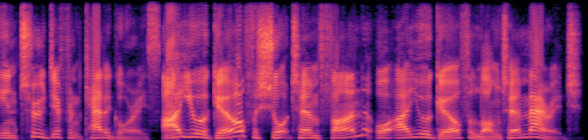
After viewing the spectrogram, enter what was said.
in two different categories. Are you a girl for short term fun or are you a girl for long term marriage?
